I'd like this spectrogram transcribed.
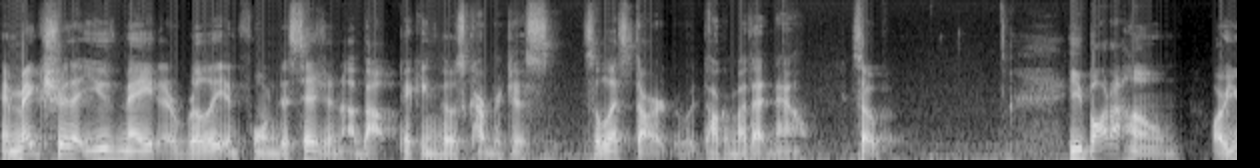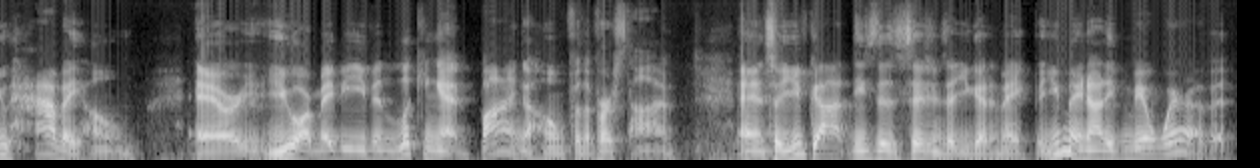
and make sure that you've made a really informed decision about picking those coverages. So let's start talking about that now. So, you bought a home or you have a home or you are maybe even looking at buying a home for the first time. And so you've got these decisions that you got to make, but you may not even be aware of it.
